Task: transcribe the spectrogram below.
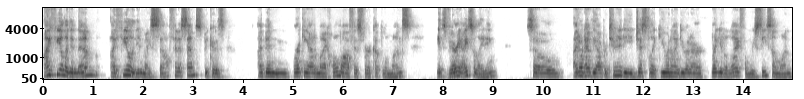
I feel it in them. I feel it in myself in a sense because I've been working out of my home office for a couple of months. It's very isolating. So I don't have the opportunity, just like you and I do in our regular life, when we see someone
